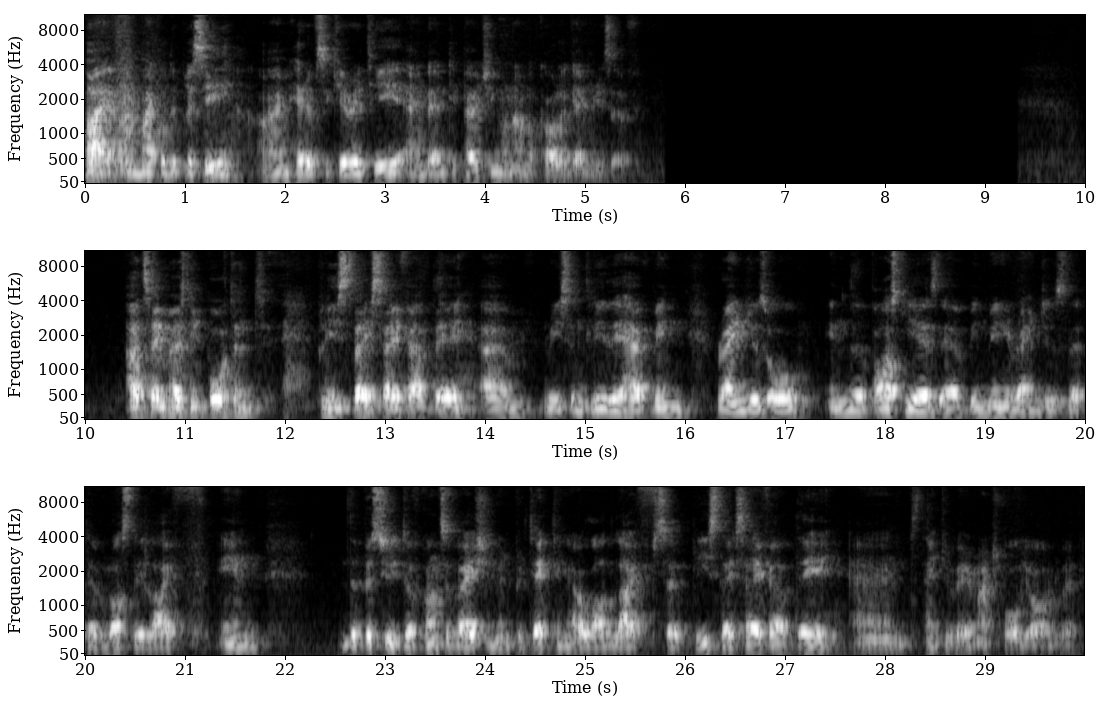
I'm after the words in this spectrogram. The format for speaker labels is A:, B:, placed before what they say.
A: Hi, I'm Michael Du Plessis. I'm Head of Security and Anti-Poaching on Amakhala Game Reserve. I'd say most important, please stay safe out there. Um, recently there have been rangers or in the past years there have been many rangers that have lost their life in the pursuit of conservation and protecting our wildlife. So please stay safe out there thank you very much for all your hard work.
